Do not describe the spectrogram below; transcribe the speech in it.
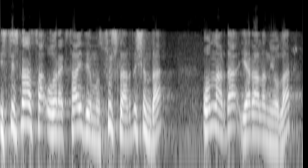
istisna olarak saydığımız suçlar dışında onlar da yararlanıyorlar.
